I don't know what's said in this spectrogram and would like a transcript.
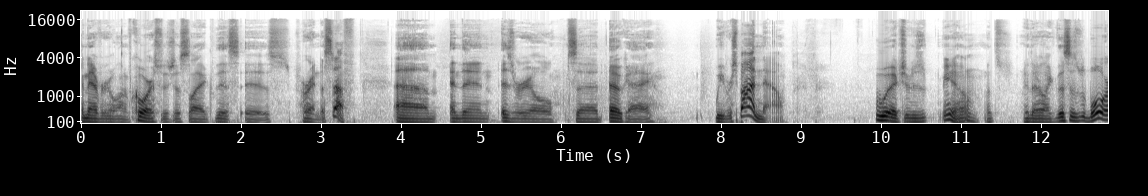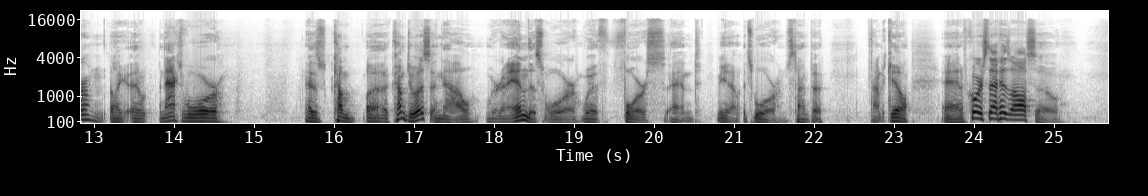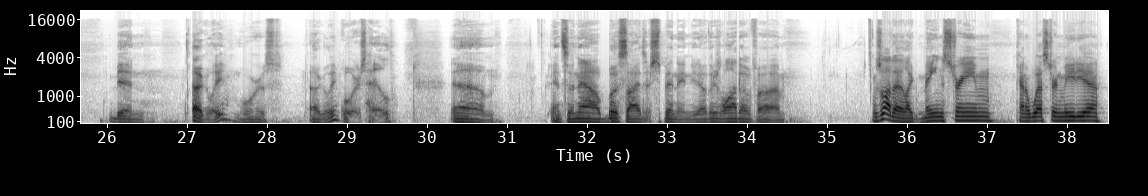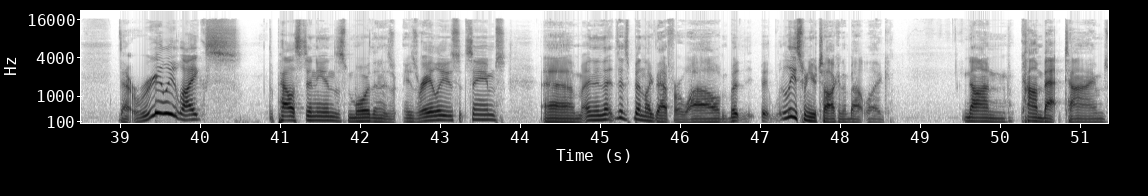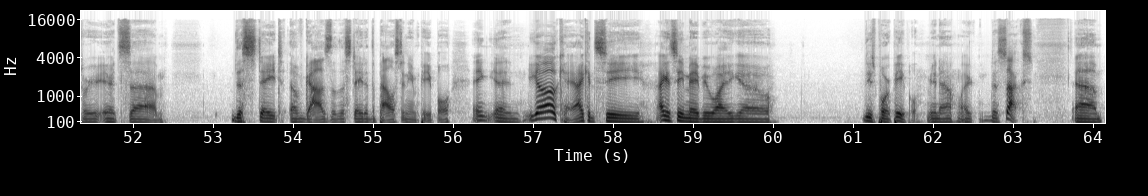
and everyone, of course, was just like, "This is horrendous stuff." Um, and then Israel said, "Okay, we respond now," which was, you know, that's they're like, "This is war, like an act of war." Has come uh, come to us, and now we're going to end this war with force, and you know it's war. It's time to time to kill, and of course that has also been ugly. War is ugly. War is hell. Um, and so now both sides are spinning. You know, there's a lot of um, there's a lot of like mainstream kind of Western media that really likes the Palestinians more than is- Israelis. It seems, um, and then that- it's been like that for a while. But at least when you're talking about like non-combat times, where it's um, the state of Gaza, the state of the Palestinian people, and, and you go, okay, I could see, I could see maybe why you go, these poor people, you know, like this sucks. Um,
